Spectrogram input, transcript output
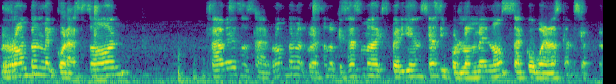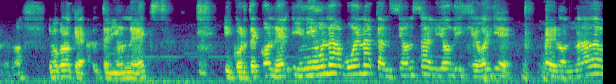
rompanme el corazón, ¿sabes? O sea, rompanme el corazón, lo que sea, más experiencias y por lo menos saco buenas canciones, ¿no? Yo me acuerdo que tenía un ex y corté con él y ni una buena canción salió. Dije, oye, pero nada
